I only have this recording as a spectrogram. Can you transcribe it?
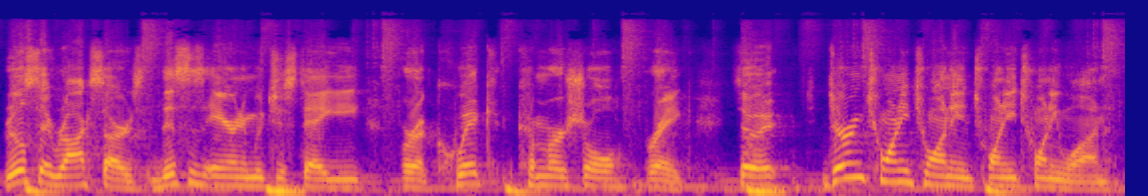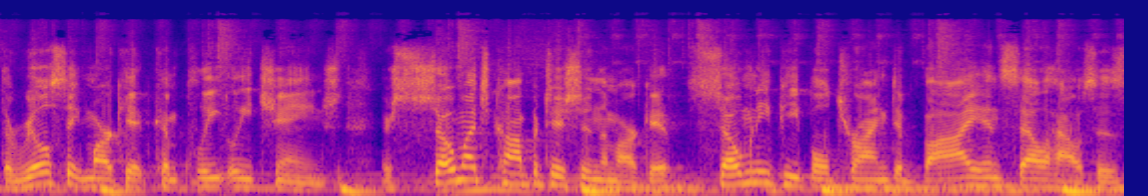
Real Estate Rockstars, this is Aaron Amuchastegui for a quick commercial break. So during 2020 and 2021, the real estate market completely changed. There's so much competition in the market, so many people trying to buy and sell houses,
